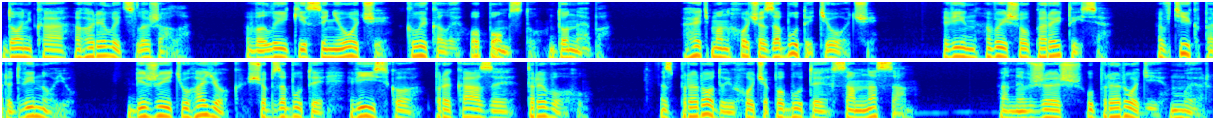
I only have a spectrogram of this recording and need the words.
Донька горілиць лежала. Великі сині очі кликали о помсту до неба. Гетьман хоче забути ті очі. Він вийшов перейтися, втік перед війною, біжить у гайок, щоб забути військо, прикази, тривогу. З природою хоче побути сам на сам. А невже ж у природі мир?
